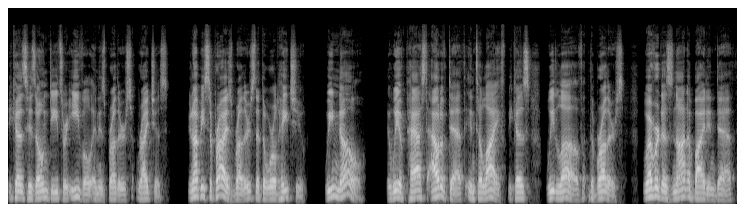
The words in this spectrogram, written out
Because his own deeds were evil and his brother's righteous. Do not be surprised, brothers, that the world hates you we know that we have passed out of death into life because we love the brothers. Whoever does not abide in death,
